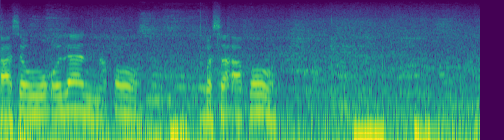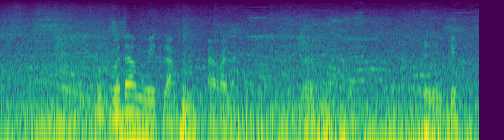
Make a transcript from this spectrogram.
Kaso umuulan. Ako, basa ako. Madam, wait lang. Okay na. Thank you.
